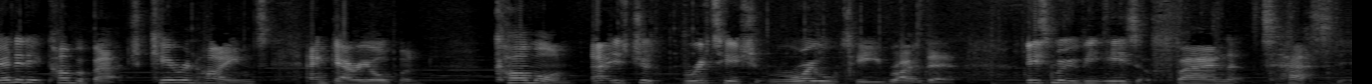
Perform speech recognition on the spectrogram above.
Benedict Cumberbatch, Ciarán Hinds, and Gary Oldman. Come on, that is just British royalty right there. This movie is fantastic.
